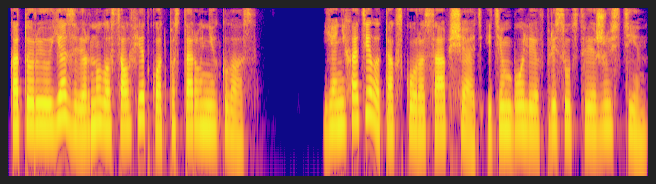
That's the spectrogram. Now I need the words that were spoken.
которую я завернула в салфетку от посторонних глаз. Я не хотела так скоро сообщать, и тем более в присутствии Жустин,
